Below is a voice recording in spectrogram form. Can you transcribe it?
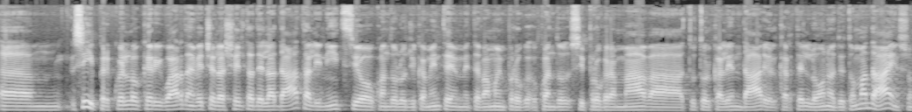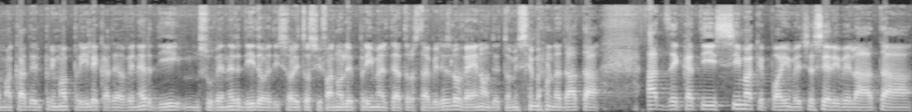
Um, sì, per quello che riguarda invece la scelta della data, all'inizio quando logicamente prog- quando si programmava tutto il calendario, il cartellone, ho detto ma dai, insomma cade il primo aprile, cade a venerdì, mm, su venerdì dove di solito si fanno le prime al Teatro Stabile Sloveno, ho detto mi sembra una data azzeccatissima che poi invece si è rivelata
